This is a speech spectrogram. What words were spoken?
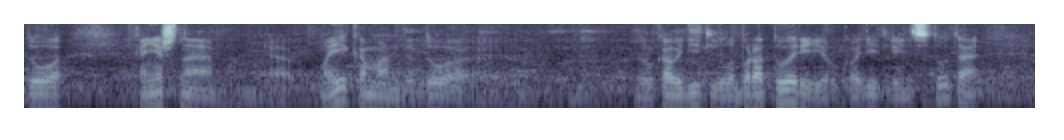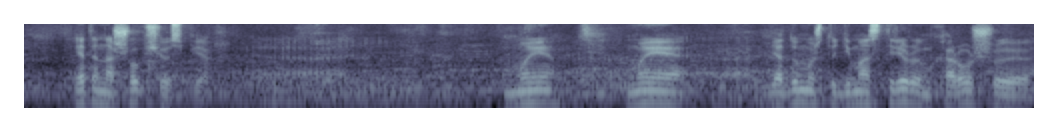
до, конечно, э, моей команды, до руководителей лаборатории, руководителей института. Это наш общий успех. Э, мы, мы, я думаю, что демонстрируем хорошую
